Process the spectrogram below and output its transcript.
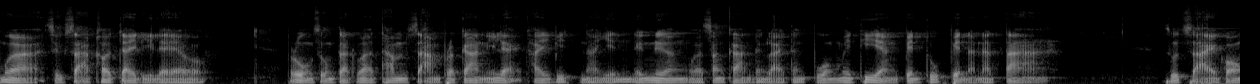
เมื่อศึกษาเข้าใจดีแล้ว พระองค์ทรงตรัสว่าทำสามประการนี้แหละใครพิจารณาเห็นเนืองๆว่าสังขารทั้งหลายทั้งปวงไม่เที่ยงเป็นทุกข์เป็นอนัตตา สุดสายของ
